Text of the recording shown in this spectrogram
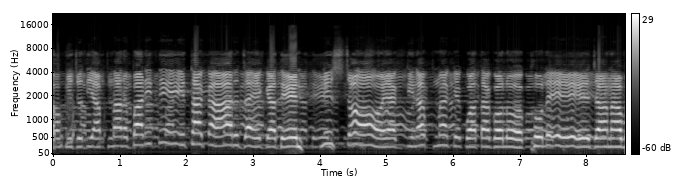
আপনি যদি আপনার বাড়িতে থাকার জায়গা দেন, নিশ্চয় একদিন আপনাকে কথাগুলো খুলে জানাব।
